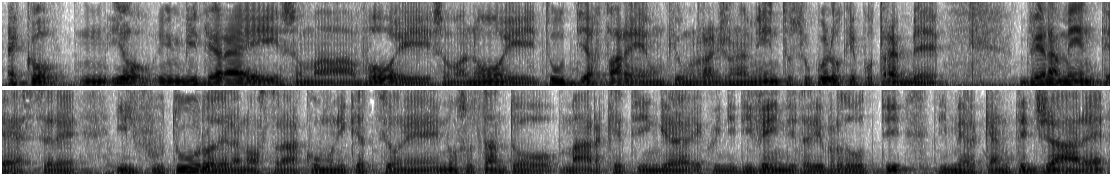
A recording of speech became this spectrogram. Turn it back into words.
Ecco, mm, io inviterei insomma voi, insomma noi tutti a fare anche un ragionamento su quello che potrebbe veramente essere il futuro della nostra comunicazione, non soltanto marketing e quindi di vendita di prodotti, di mercanteggiare,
